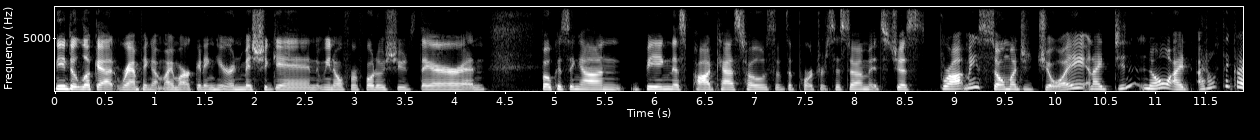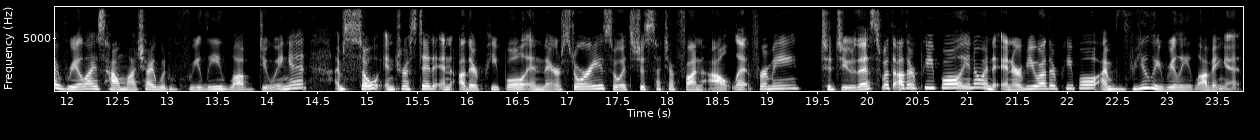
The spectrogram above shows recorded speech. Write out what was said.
need to look at ramping up my marketing here in Michigan, you know, for photo shoots there and focusing on being this podcast host of the portrait system. It's just brought me so much joy and I didn't know I I don't think I realized how much I would really love doing it. I'm so interested in other people and their stories, so it's just such a fun outlet for me to do this with other people, you know, and to interview other people. I'm really really loving it.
